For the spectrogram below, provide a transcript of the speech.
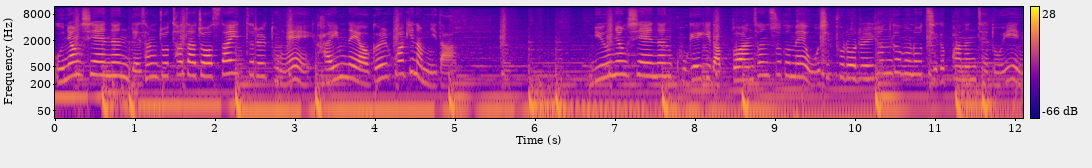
운영 시에는 내상조 찾아줘 사이트를 통해 가입 내역을 확인합니다. 미운영 시에는 고객이 납부한 선수금의 50%를 현금으로 지급하는 제도인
